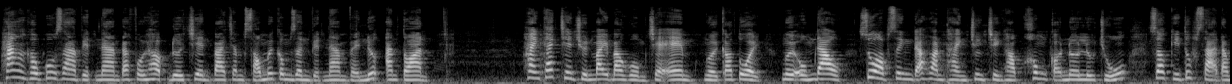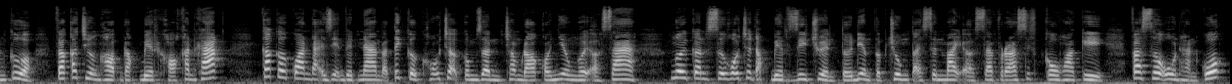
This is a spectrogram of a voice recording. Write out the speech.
hãng hàng không quốc gia Việt Nam đã phối hợp đưa trên 360 công dân Việt Nam về nước an toàn. Hành khách trên chuyến bay bao gồm trẻ em, người cao tuổi, người ốm đau, du học sinh đã hoàn thành chương trình học không có nơi lưu trú do ký túc xá đóng cửa và các trường hợp đặc biệt khó khăn khác. Các cơ quan đại diện Việt Nam đã tích cực hỗ trợ công dân, trong đó có nhiều người ở xa. Người cần sự hỗ trợ đặc biệt di chuyển tới điểm tập trung tại sân bay ở San Francisco, Hoa Kỳ và Seoul, Hàn Quốc.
